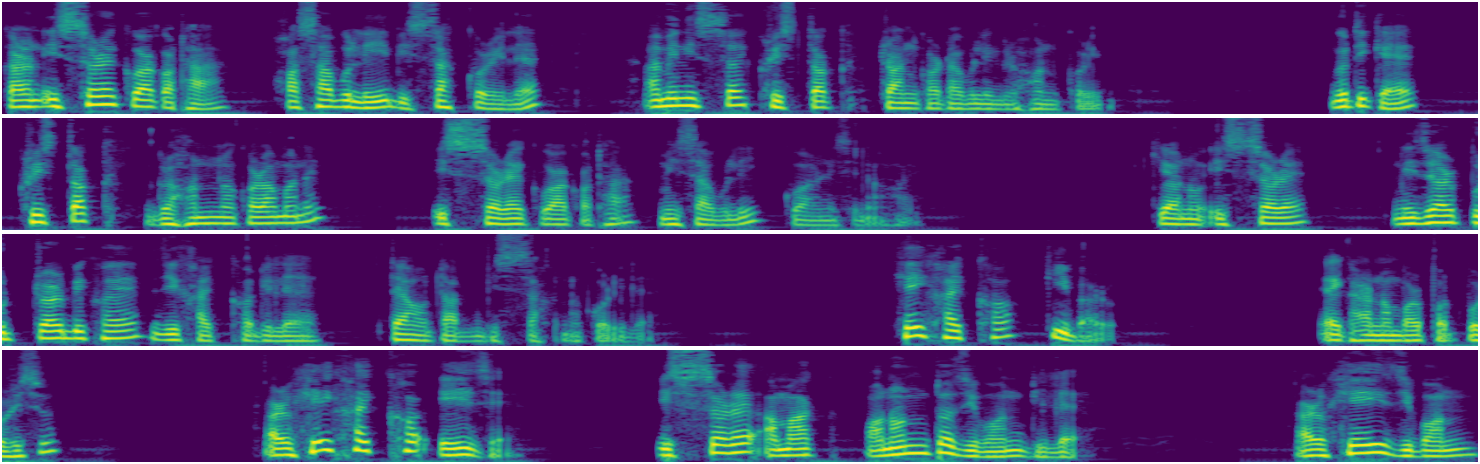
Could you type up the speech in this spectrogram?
কাৰণ ঈশ্বৰে কোৱা কথা সঁচা বুলি বিশ্বাস কৰিলে আমি নিশ্চয় খ্ৰীষ্টক ত্ৰাণকৰ্তা বুলি গ্ৰহণ কৰিম। গতিকে খ্ৰীষ্টক গ্ৰহণ নকৰা মানে ঈশ্বৰে কোৱা কথা মিছা বুলি কোৱাৰ নিচিনা হয়। কিয়নো ঈশ্বৰে নিজৰ পুত্ৰৰ বিষয়ে যি সাক্ষ্য দিলে তেওঁ তাত বিশ্বাস নকৰিলে। সেই সাক্ষ্য কি বাৰু? এঘাৰ নম্বৰ পদ পঢ়িছো। আৰু সেই সাক্ষ্য এই যে ঈশ্বৰে আমাক অনন্ত জীৱন দিলে আৰু সেই জীৱন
